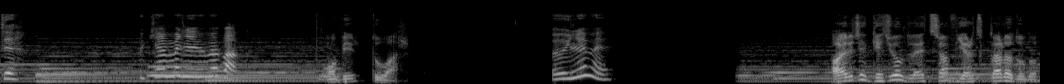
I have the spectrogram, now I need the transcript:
Bitti. Mükemmel evime bak. O bir duvar. Öyle mi? Ayrıca gece oldu ve etraf yaratıklarla dolu.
